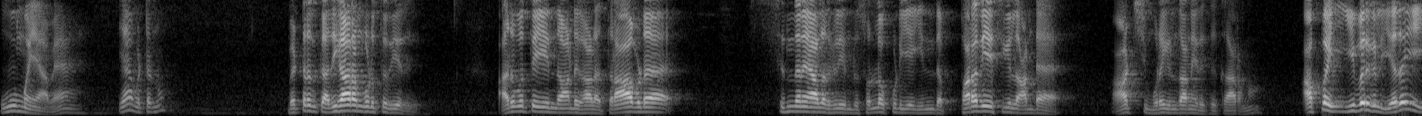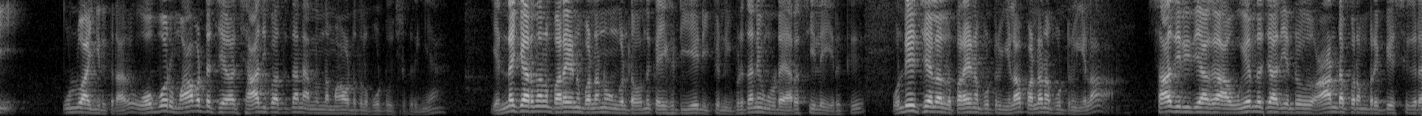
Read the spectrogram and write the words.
ஊமையாவன் ஏன் வெட்டணும்? வெட்டுறதுக்கு அதிகாரம் கொடுத்தது எது? அறுபத்தி ஐந்து ஆண்டு கால திராவிட சிந்தனையாளர்கள் என்று சொல்லக்கூடிய இந்த பரதேசிகள் ஆண்ட ஆட்சி முறையில் தானே இதுக்கு காரணம். அப்போ இவர்கள் எதை உள்வாங்கியிருக்கிறாரு ஒவ்வொரு மாவட்ட செயலாளர் சாதி பார்த்து தானே அந்தந்த மாவட்டத்தில் போட்டு வச்சுருக்கிறீங்க. என்றைக்காக இருந்தாலும் பறையணும் பல்லனும் உங்கள்கிட்ட வந்து கைகட்டியே நிற்கணும் இப்படி தானே உங்களுடைய அரசியலே இருக்குது ஒன்றிய செயலாளர் பறையனை போட்டுருவீங்களா பல்லனை போட்டுருவீங்களா? சாதி ரீதியாக உயர்ந்த ஜாதி என்று ஆண்ட பரம்பரை பேசுகிற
